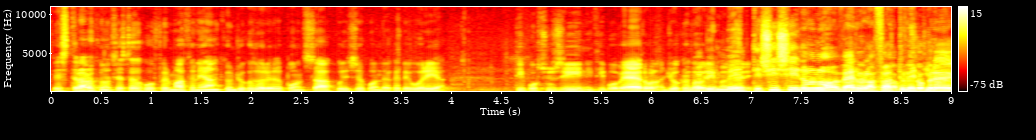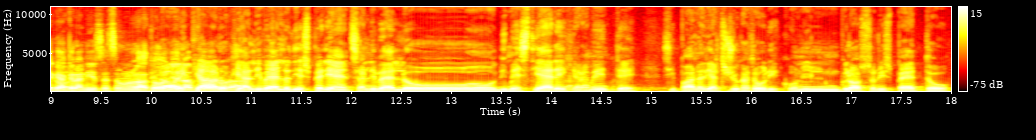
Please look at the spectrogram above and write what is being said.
È strano che non sia stato confermato neanche un giocatore del Ponzacco di seconda categoria tipo Susini, tipo Verola, giocatori Probabilmente, magari... sì, sì, no, no, Verola ha fatto 29 Brega, Granista, se non la Però è chiaro Verola... che a livello di esperienza, a livello di mestiere, chiaramente si parla di altri giocatori con il grosso rispetto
